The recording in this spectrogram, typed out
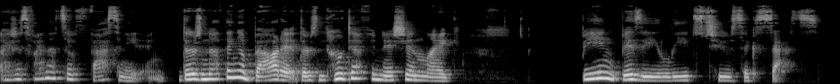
I just find that so fascinating. There's nothing about it. There's no definition like being busy leads to success.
